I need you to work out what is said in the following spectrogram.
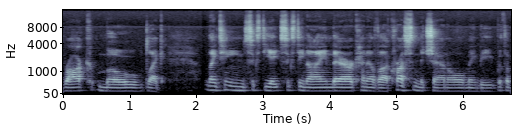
rock mode, like 1968, 69 there, kind of uh, crossing the channel maybe with a.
